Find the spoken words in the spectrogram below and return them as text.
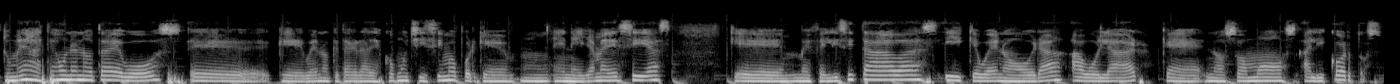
tú me dejaste una nota de voz eh, que, bueno, que te agradezco muchísimo porque mm, en ella me decías que me felicitabas y que bueno, ahora a volar, que no somos alicortos.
